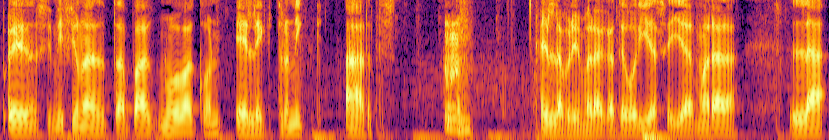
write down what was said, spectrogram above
pues, se inicia una etapa nueva con Electronic Arts en la primera categoría se llamará la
